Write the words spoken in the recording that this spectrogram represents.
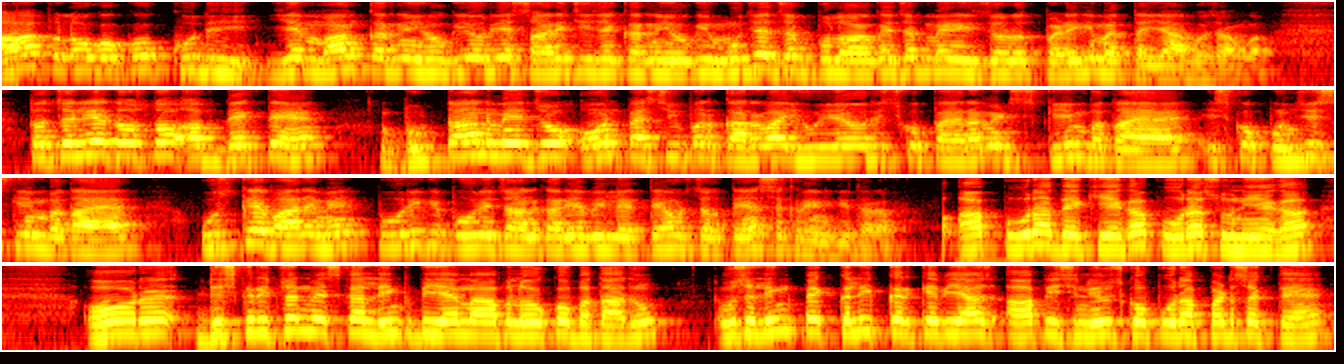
आप लोगों को खुद ही ये मांग करनी होगी और ये सारी चीज़ें करनी होगी। मुझे जब बुलाओगे, जब मेरी ज़रूरत पड़ेगी, मैं तैयार हो जाऊँगा। तो चलिए दोस्तों, अब देखते हैं। भूटान में जो ऑन पैसिव पर कार्रवाई हुई है और इसको पैरामिड स्कीम बताया है, इसको पूंजी स्कीम बताया है, उसके बारे में पूरी की पूरी जानकारी भी लेते हैं और चलते हैं स्क्रीन की तरफ़। आप पूरा देखिएगा, पूरा सुनिएगा। और डिस्क्रिप्शन में इसका लिंक भी है, मैं आप लोगों को बता दूँ। उस लिंक पे क्लिक करके भी आज आप इस न्यूज़ को पूरा पढ़ सकते हैं।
